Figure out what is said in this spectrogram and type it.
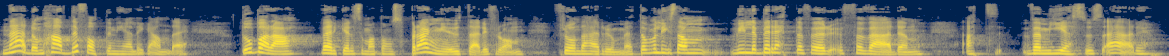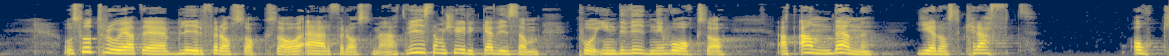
när de hade fått den helige ande, då bara verkade det som att de sprang ut därifrån, från det här rummet. De liksom ville berätta för, för världen att vem Jesus är. Och så tror jag att det blir för oss också och är för oss med. Att vi som kyrka, vi som på individnivå också, att anden ger oss kraft och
